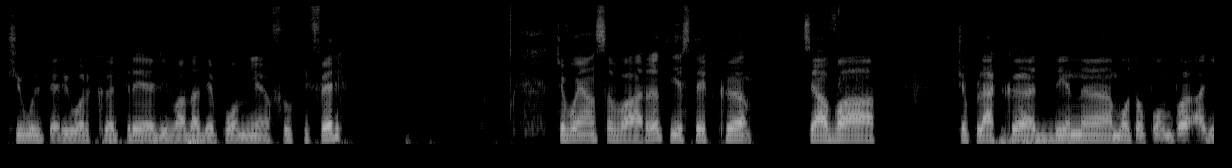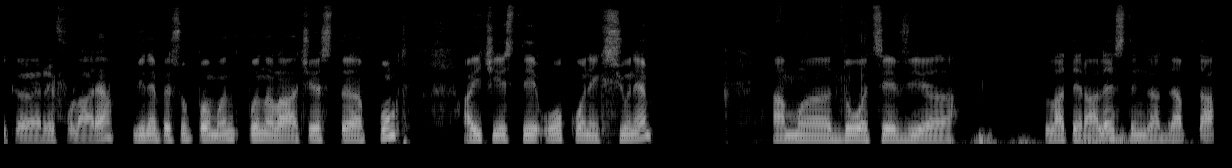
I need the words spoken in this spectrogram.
și ulterior către livada de pomi fructiferi. Ce voiam să vă arăt este că țeava ce pleacă din motopompă, adică refularea, vine pe sub pământ până la acest punct. Aici este o conexiune. Am două țevi laterale, stânga-dreapta,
